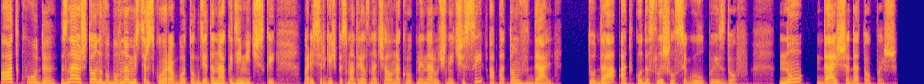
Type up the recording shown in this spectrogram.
«Откуда? Знаю, что он в обувной мастерской работал, где-то на академической». Борис Сергеевич посмотрел сначала на крупные наручные часы, а потом вдаль, туда, откуда слышался гул поездов. «Ну, дальше дотопаешь.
